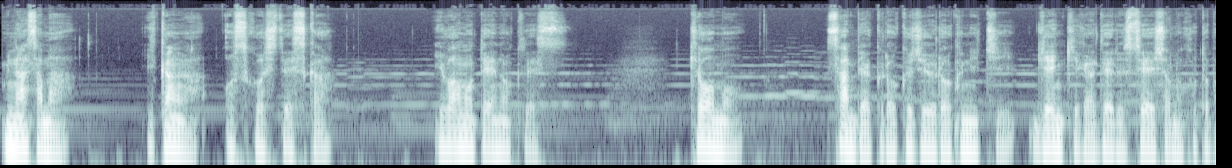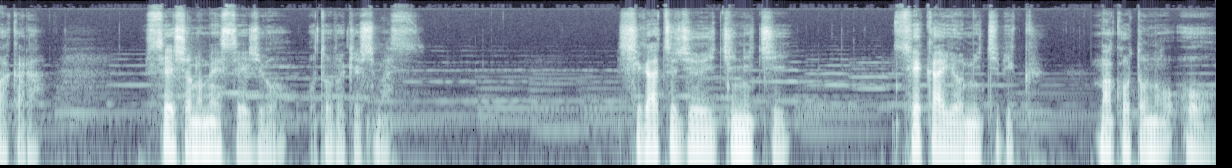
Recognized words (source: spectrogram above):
皆様いかがお過ごしですか？岩本絵の句です。今日も366日元気が出る聖書の言葉から聖書のメッセージをお届けします。4月11日世界を導く誠の王。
